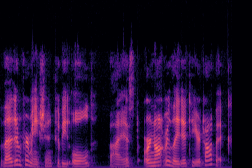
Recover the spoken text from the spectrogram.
but that information could be old, biased, or not related to your topic.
